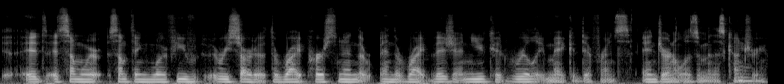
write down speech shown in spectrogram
it's it's somewhere something where if you restart it with the right person and the and the right vision, you could really make a difference in journalism in this country.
